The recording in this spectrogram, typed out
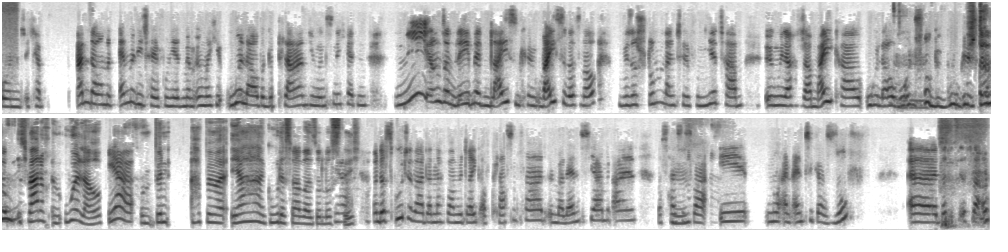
Und ich habe andauernd mit Emily telefoniert. Wir haben irgendwelche Urlaube geplant, die wir uns nicht hätten, nie in unserem Leben hätten leisten können. Weißt du das noch? Wo wir so stundenlang telefoniert haben, irgendwie nach Jamaika Urlaube und so gegoogelt Stimmt, haben. ich war doch im Urlaub Ja, und bin, hab immer, ja, gut, das war aber so lustig. und das Gute war, danach waren wir direkt auf Klassenfahrt in Valencia mit allen. Das heißt, Mhm. es war eh nur ein einziger Suff. Äh, das, es war auch,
